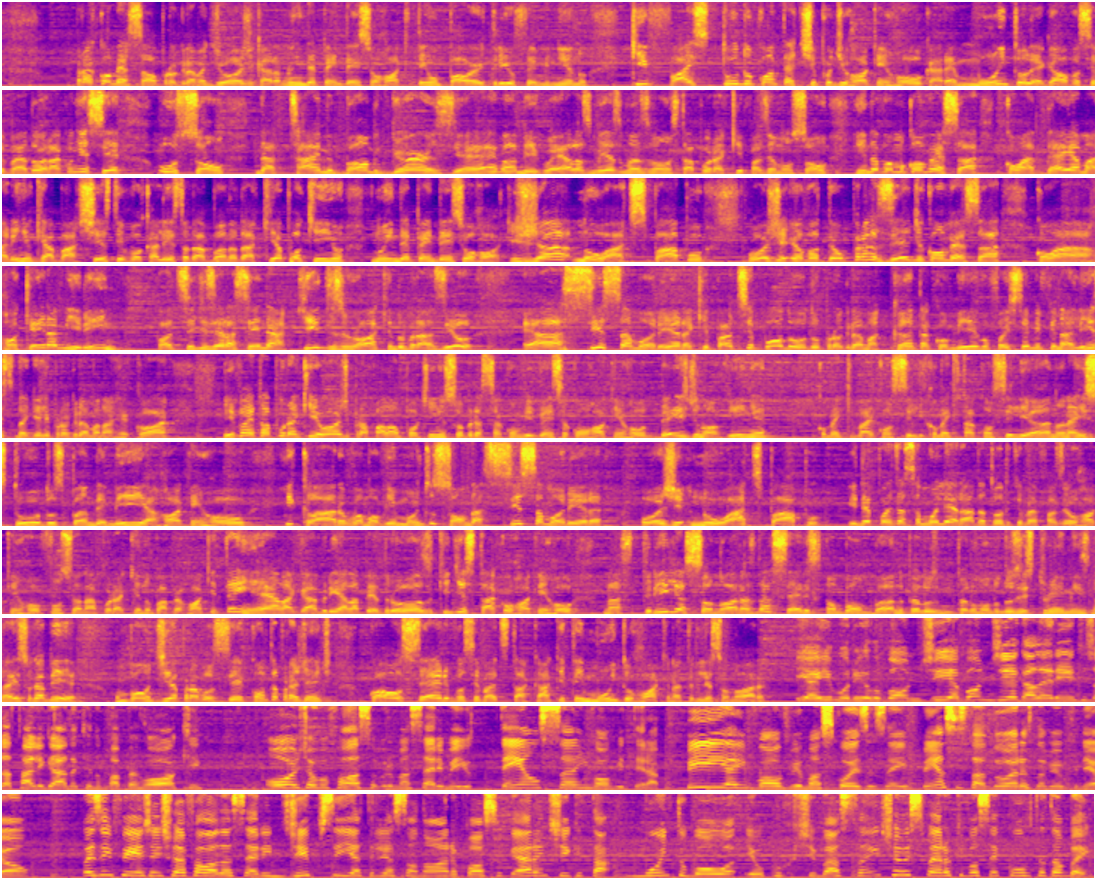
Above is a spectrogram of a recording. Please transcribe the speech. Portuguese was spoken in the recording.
Para começar o programa de hoje, cara, no Independência Rock tem um power trio feminino que faz tudo quanto é tipo de rock and roll, cara. É muito legal, você vai adorar conhecer o som da Time Bomb Girls. É, meu amigo, elas mesmas vão estar por aqui fazendo um som. Ainda vamos conversar com a Deia Marinho, que é a baixista e vocalista da banda daqui a pouquinho no Independência Rock. Já no WhatsApp, hoje eu vou ter o prazer de conversar com a roqueira Mirim, pode-se dizer assim, né? A Kids Rock do Brasil. É a Cissa Moreira, que participou do, do programa Canta Comigo, foi semifinalista daquele programa na Record e vai estar por aqui hoje para falar um pouquinho sobre essa convivência com rock and roll desde novinha como é que vai conciliar, como é que tá conciliando, né? Estudos, pandemia, rock and roll e claro, vamos ouvir muito som da Cissa Moreira hoje no WhatsApp. E depois dessa mulherada toda que vai fazer o rock and roll funcionar por aqui no Paper Rock, tem ela, Gabriela Pedroso, que destaca o rock and roll nas trilhas sonoras das séries que estão bombando pelo, pelo mundo dos streamings. Não é isso, Gabi? Um bom dia para você. Conta pra gente qual série você vai destacar que tem muito rock na trilha sonora. E aí, Murilo, bom dia. Bom dia, galerinha que já tá ligada aqui no Paper Rock. Hoje eu vou falar sobre uma série meio tensa, envolve terapia, envolve umas coisas aí bem assustadoras, na minha opinião. Mas enfim, a gente vai falar da série Gypsy e a trilha sonora. Posso garantir que tá muito boa. Eu curti bastante, eu espero que você curta também.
